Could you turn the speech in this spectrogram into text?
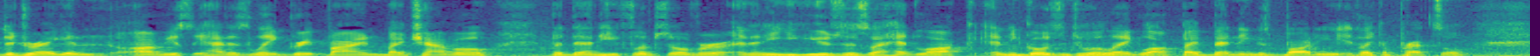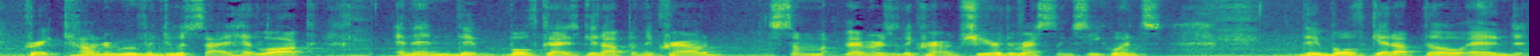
the dragon obviously had his leg grapevine by Chavo, but then he flips over and then he uses a headlock and he goes into a leg lock by bending his body like a pretzel. Great counter move into a side headlock, and then they both guys get up and the crowd, some members of the crowd cheer the wrestling sequence. They both get up though, and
